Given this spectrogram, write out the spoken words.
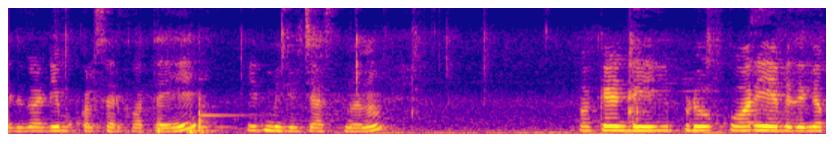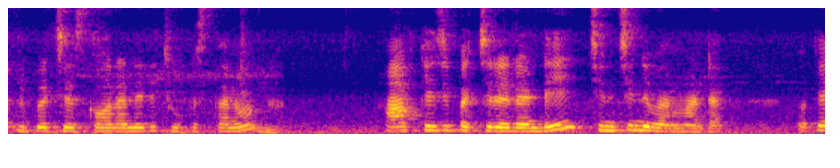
ఇదిగోండి ఈ ముక్కలు సరిపోతాయి. ఇది మిగిల్చేస్తున్నాను. ఓకే అండి ఇప్పుడు కూర ఏ విధంగా ప్రిపేర్ చేసుకోవాలనేది చూపిస్తాను. హాఫ్ కేజీ పచ్చిరొయ్యలు అండి చిన్న చిన్నవి అనమాట ఓకే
